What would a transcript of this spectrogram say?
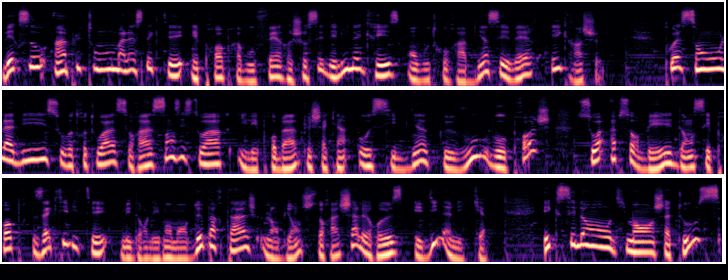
Verseau, un Pluton mal aspecté est propre à vous faire rechausser des lunettes grises, on vous trouvera bien sévère et grincheux. Poisson, la vie sous votre toit sera sans histoire. Il est probable que chacun, aussi bien que vous, vos proches, soit absorbé dans ses propres activités, mais dans les moments de partage, l'ambiance sera chaleureuse et dynamique. Excellent dimanche à tous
